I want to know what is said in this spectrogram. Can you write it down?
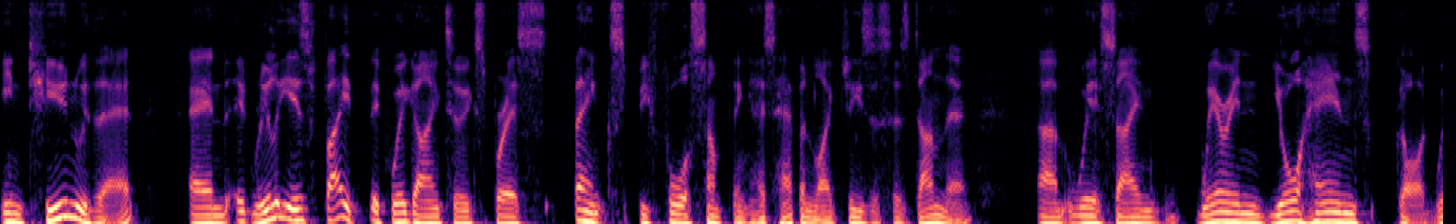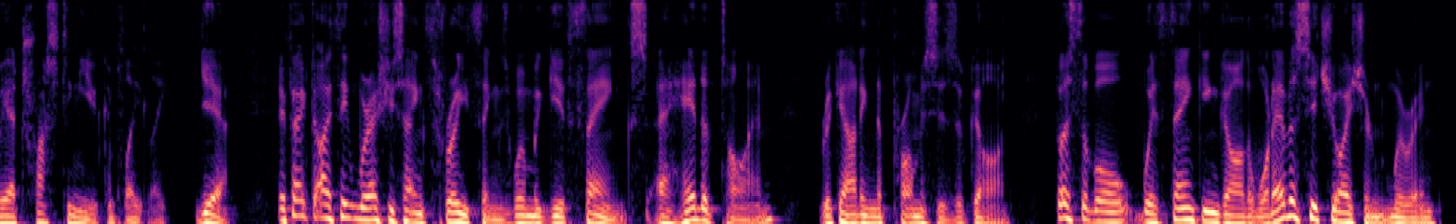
in tune with that. And it really is faith if we're going to express thanks before something has happened, like Jesus has done that um, we're saying, We're in your hands, God. We are trusting you completely. Yeah. In fact, I think we're actually saying three things when we give thanks ahead of time regarding the promises of God. First of all, we're thanking God that whatever situation we're in,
